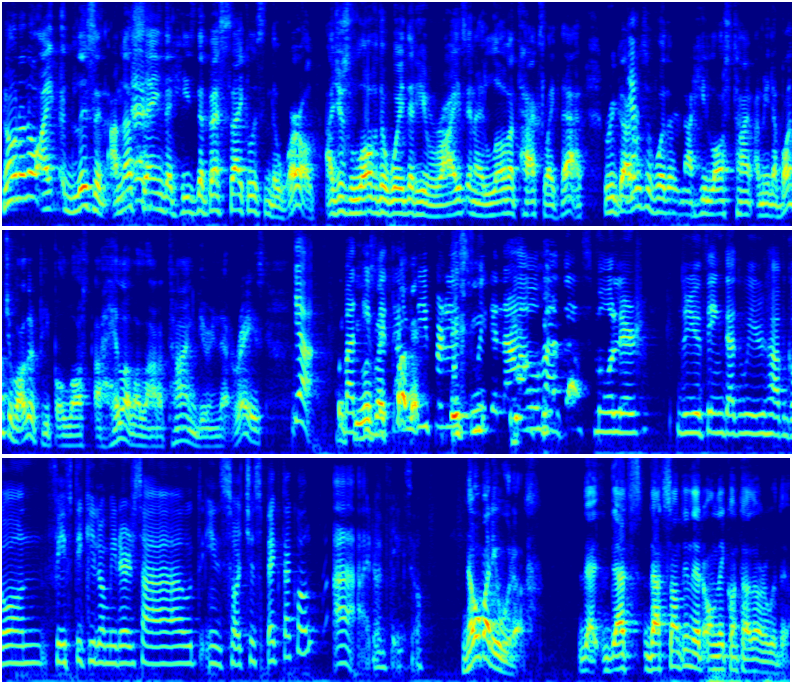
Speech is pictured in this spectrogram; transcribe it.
No, no, no. I listen. I'm not saying that he's the best cyclist in the world. I just love the way that he rides, and I love attacks like that, regardless Yeah. of whether or not he lost time. I mean, a bunch of other people lost a hell of a lot of time during that race. Yeah, But but, he if was like, the time "Fuck it, difference 50, with now had been smaller, do you think that we'll have gone 50 kilometers out in such a spectacle? Uh, I don't think so. Nobody would have. That, that's that's something that only Contador would do.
